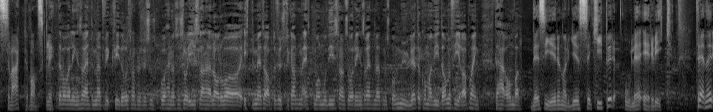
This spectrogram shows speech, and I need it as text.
svært vanskelig. Det var vel ingen som ventet med at Hviterussland plutselig skulle gå hen og slå Island heller. Det var Etter vi tapte første kamp med ett mål mot Island, så var det ingen som ventet med at vi skulle ha mulighet til å komme videre med fire poeng til herrehåndball. Det sier Norges keeper Ole Erevik. Trener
